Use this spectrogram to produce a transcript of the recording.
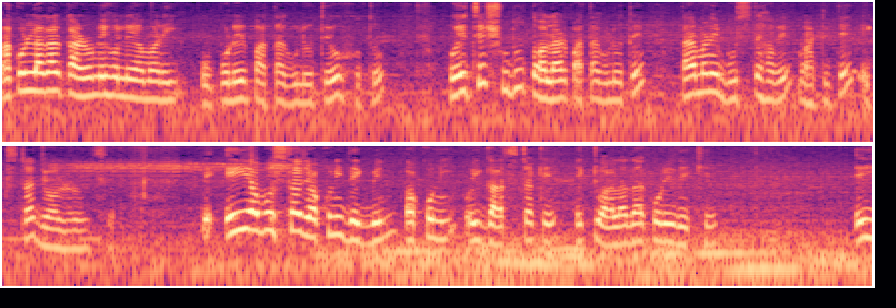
মাকড় লাগার কারণে হলে আমার এই ওপরের পাতাগুলোতেও হতো। হয়েছে শুধু তলার পাতাগুলোতে। তার মানে বুঝতে হবে মাটিতে এক্সট্রা জল রয়েছে। এই অবস্থা যখনই দেখবেন, তখনই ওই গাছটাকে একটু আলাদা করে রেখে এই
